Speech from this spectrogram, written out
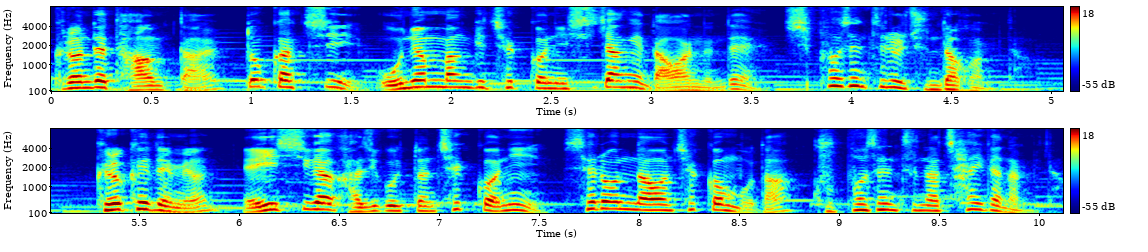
그런데 다음 달 똑같이 5년 만기 채권이 시장에 나왔는데 10%를 준다고 합니다. 그렇게 되면 A씨가 가지고 있던 채권이 새로 나온 채권보다 9%나 차이가 납니다.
